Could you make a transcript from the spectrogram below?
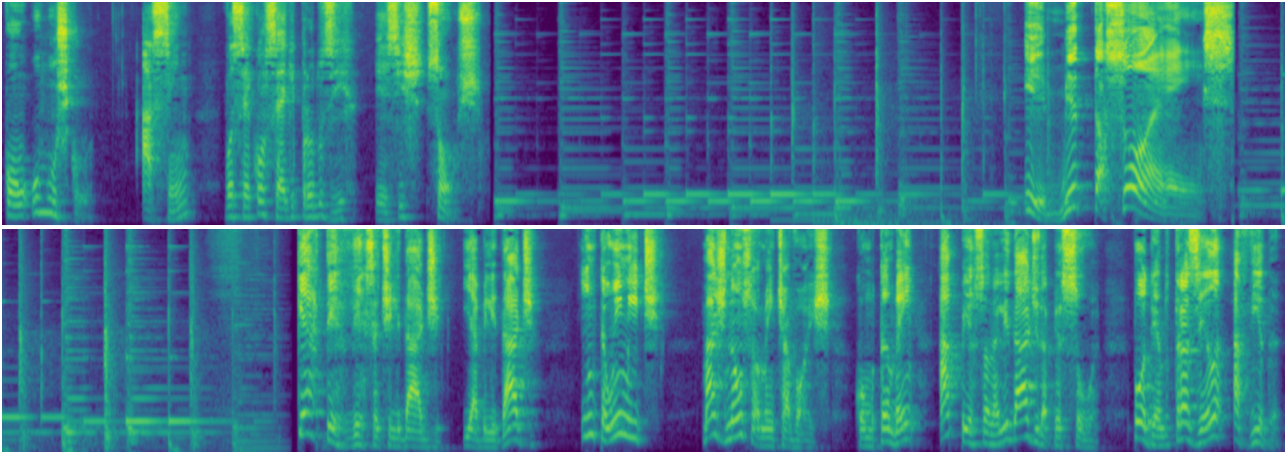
com o músculo. Assim, você consegue produzir esses sons. Imitações. Quer ter versatilidade e habilidade? Então imite, mas não somente a voz, como também a personalidade da pessoa, podendo trazê-la à vida.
